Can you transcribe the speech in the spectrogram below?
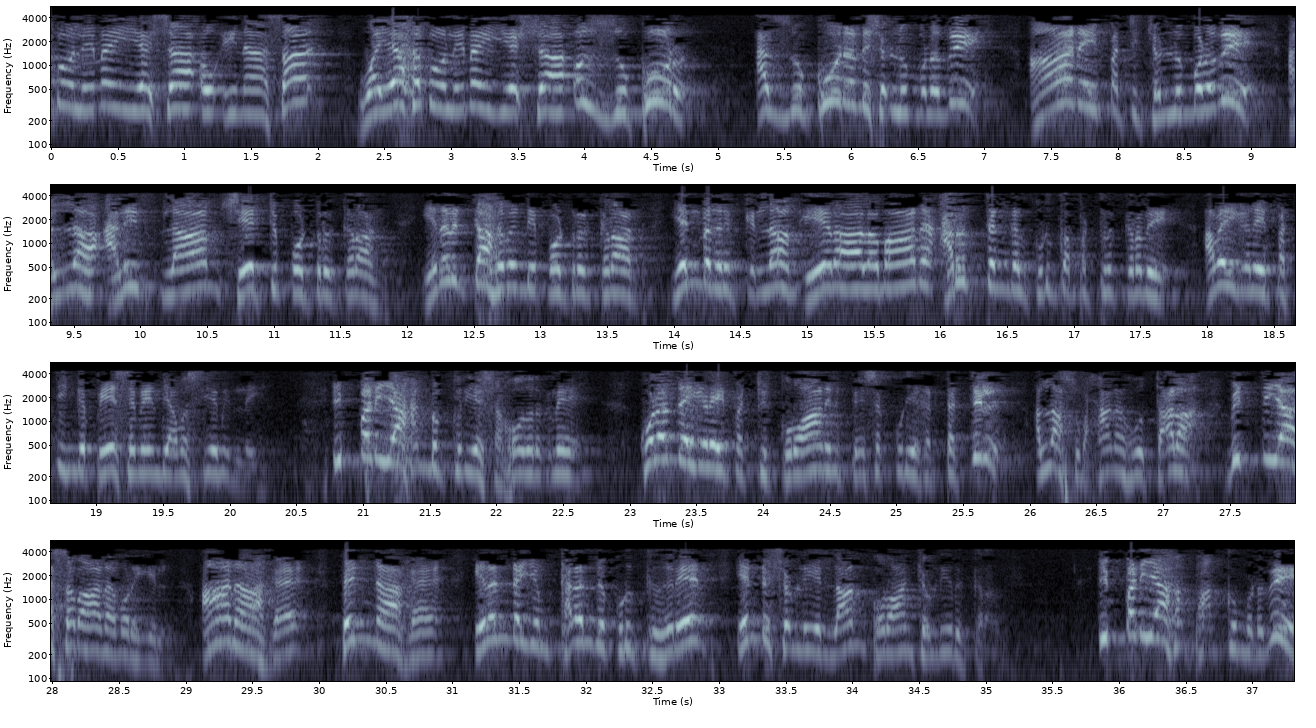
என்று சொல்லும் பொழுது ஆணை பற்றி சொல்லும் பொழுது அல்லாஹ் அலிஃப் லாம் சேர்த்து போட்டிருக்கிறான். எதற்காக வேண்டி போட்டிருக்கிறான் என்பதற்கெல்லாம் ஏராளமான அர்த்தங்கள் கொடுக்கப்பட்டிருக்கிறது. அவைகளை பற்றி இங்கு பேச வேண்டிய அவசியம் இல்லை இப்படியாக அன்புக்குரிய சகோதரர்களே குழந்தைகளை பற்றி குரானில் பேசக்கூடிய கட்டத்தில் அல்லாஹ் சுப்ஹானஹு தாலா வித்தியாசமான முறையில் ஆணாக பெண்ணாக இரண்டையும் கலந்து கொடுக்குகிறேன் என்று சொல்லி எல்லாம் குர்ஆன் சொல்லி இருக்கிறது இப்படியாக பார்க்கும் பொழுது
